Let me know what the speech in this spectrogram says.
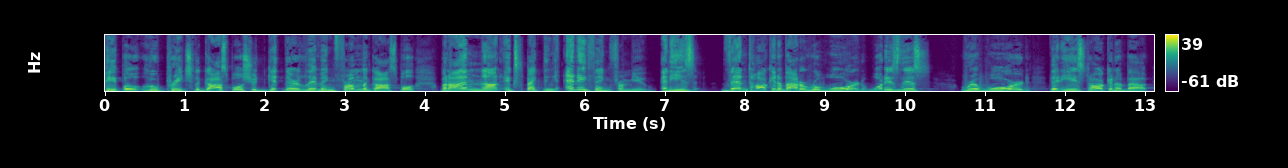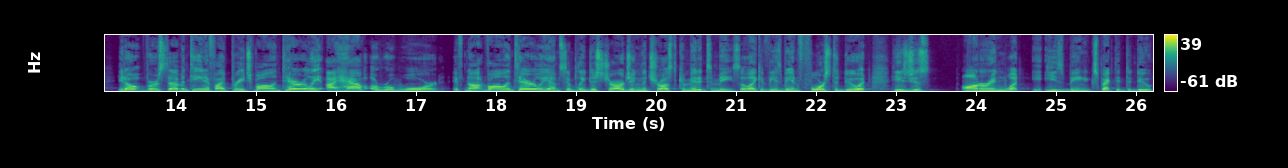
people who preach the gospel should get their living from the gospel, but I'm not expecting anything from you. And he's then talking about a reward. What is this reward that he's talking about. You know, verse 17, if I preach voluntarily, I have a reward. If not voluntarily, I'm simply discharging the trust committed to me. So, like, if he's being forced to do it, he's just honoring what he's being expected to do.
